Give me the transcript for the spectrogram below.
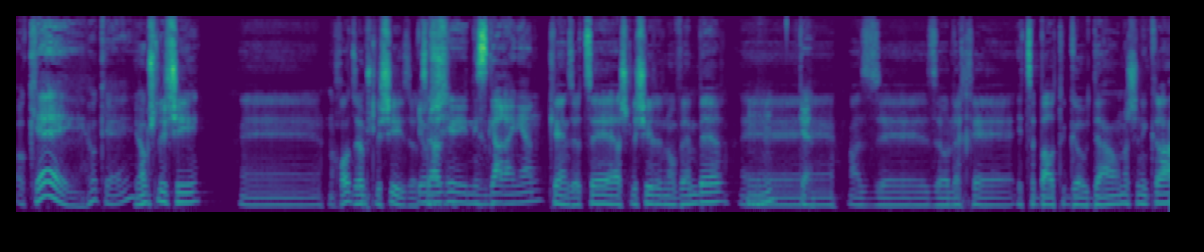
אוקיי, אוקיי. יום שלישי, נכון? זה יום שלישי, זה יוצא... יום שישי נסגר העניין? כן, זה יוצא השלישי לנובמבר, אה, כן. אז אה, זה הולך, אה, it's about to go down, מה שנקרא,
